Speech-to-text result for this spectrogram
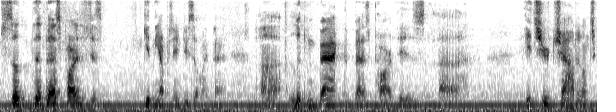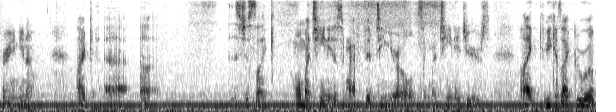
so the best part is just getting the opportunity to do something like that. Uh, looking back, the best part is uh, it's your childhood on screen. You know, like uh, uh, it's just like well, my teenagers, like my 15 year olds, like my teenage years. Like because I grew up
